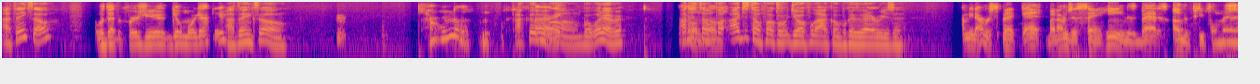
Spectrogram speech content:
I think so. Was that the first year Gilmore got there? I think so. I don't know. I could All be right. wrong, but whatever. I, I just don't. don't fu- I just don't fuck with Joe Flacco because of that reason. I mean, I respect that, but I'm just saying he ain't as bad as other people, man.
